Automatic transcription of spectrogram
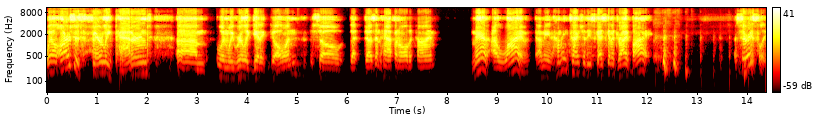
Well, ours is fairly patterned um, when we really get it going. So that doesn't happen all the time. Man, alive. I mean, how many times are these guys going to drive by? Seriously.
